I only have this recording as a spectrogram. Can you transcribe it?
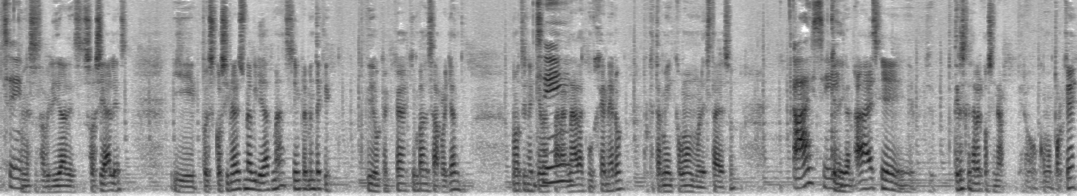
Sí. en esas habilidades sociales. Y pues cocinar es una habilidad más, simplemente que, digo que cada quien va desarrollando. No tiene que Sí. ver para nada con género, porque también cómo me molesta eso. Ay, sí. Que digan, ah, es que tienes que saber cocinar, pero ¿cómo por qué?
